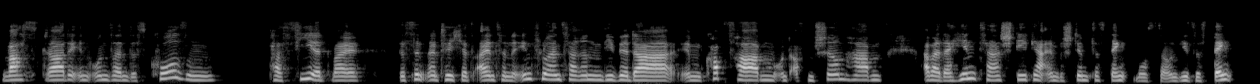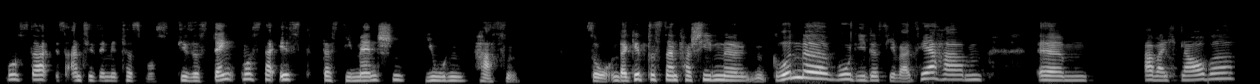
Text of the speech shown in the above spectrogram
was gerade in unseren Diskursen passiert, weil Das sind natürlich jetzt einzelne Influencerinnen, die wir da im Kopf haben und auf dem Schirm haben. Aber dahinter steht ja ein bestimmtes Denkmuster. Und dieses Denkmuster ist Antisemitismus. Dieses Denkmuster ist, dass die Menschen Juden hassen. So, und da gibt es dann verschiedene Gründe, wo die das jeweils herhaben. Ähm, aber ich glaube,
